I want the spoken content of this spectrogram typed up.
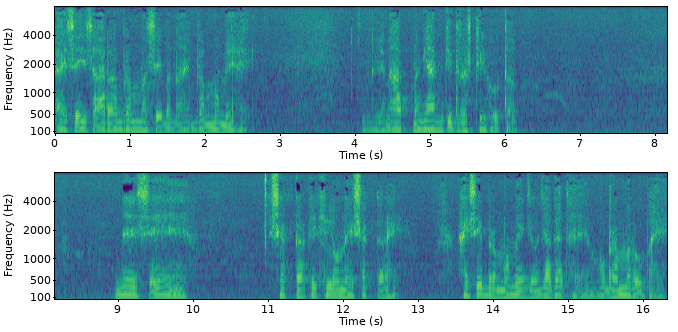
ऐसे ही सारा ब्रह्म से बना है, ब्रह्म में है। आत्मज्ञान की दृष्टि हो तब। जैसे शक्कर के खिलौने शक्कर है, ऐसे ब्रह्म में जो जगत है, वो ब्रह्म रूप है।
